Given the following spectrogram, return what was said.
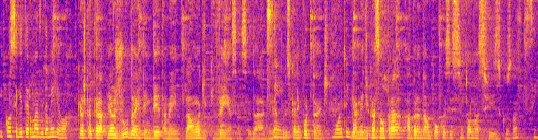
e conseguir ter uma vida melhor. Porque eu acho que a terapia ajuda a entender também da onde que vem essa ansiedade, né? Sim, né? Por isso que ela é importante. Muito importante. E a medicação para abrandar um pouco esses sintomas físicos, né? Sim.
